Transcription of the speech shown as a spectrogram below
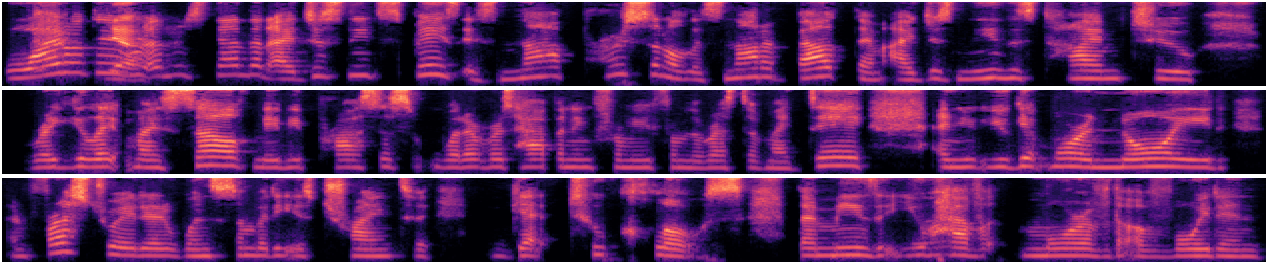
why don't they yeah. understand that I just need space? It's not personal. It's not about them. I just need this time to regulate myself, maybe process whatever's happening for me from the rest of my day. And you, you get more annoyed and frustrated when somebody is trying to get too close. That means that you have more of the avoidant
